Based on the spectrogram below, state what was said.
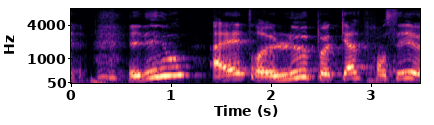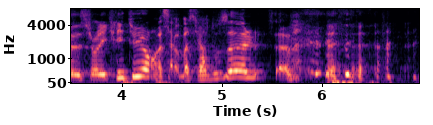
aidez-nous à être le podcast français sur l'écriture. Ça va pas se faire tout seul. ça va-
